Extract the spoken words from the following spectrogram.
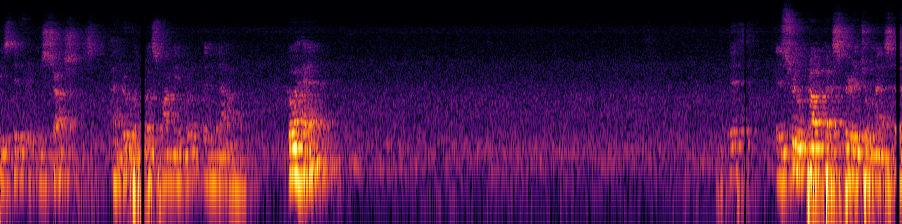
these different instructions, and Rupa Goswami wrote them down. Go ahead. This Prabhupada's spiritual master,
